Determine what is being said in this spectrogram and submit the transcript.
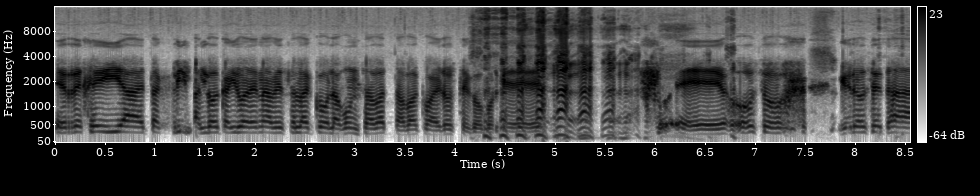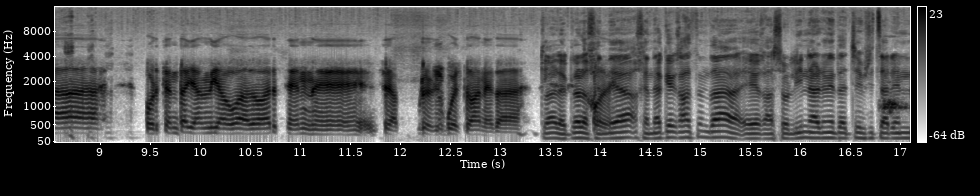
RGIa eta algo kairuarena bezalako laguntza bat tabakoa erosteko, porque eh, oso geroz eta portzentai handiagoa do hartzen, eh, zera, presupuestoan eta... Claro, claro, jendea, jendeak egatzen da e, gasolinaren eta etxebizitzaren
